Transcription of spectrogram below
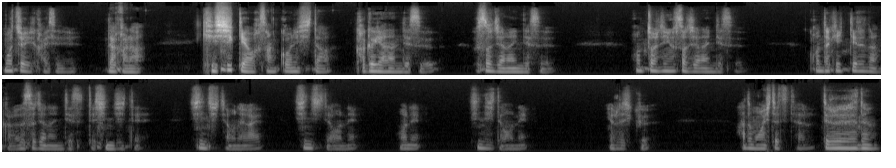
もうちょい改正。だから、岸家を参考にした家具屋なんです。嘘じゃないんです。本当に嘘じゃないんです。こんだけ言ってるなんから嘘じゃないんですって信じて、信じてお願い。信じておね。おね。信じておね。よろしく。あともう一つやる。ドゥルルルン。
